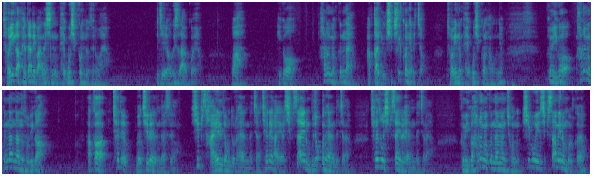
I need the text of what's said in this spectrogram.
저희가 배달이 많으시는 150건도 들어와요. 이제 여기서 나올 거예요. 와, 이거 하루면 끝나요. 아까 67건이랬죠. 저희는 150건 나오거든요. 그럼 이거 하루면 끝난다는 소리가 아까 최대 며칠 해야 된다 했어요. 14일 정도를 해야 된다 했잖아요. 최대가 아니라 14일은 무조건 해야 된다 했잖아요. 최소 14일을 해야 된다 했잖아요. 그럼 이거 하루면 끝나면 전 15일, 13일은 뭘까요?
